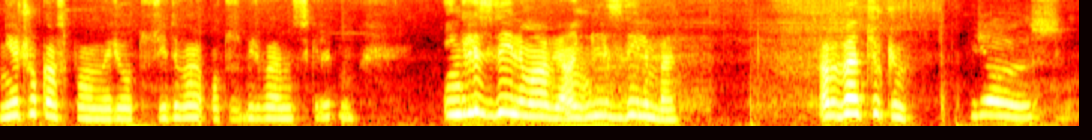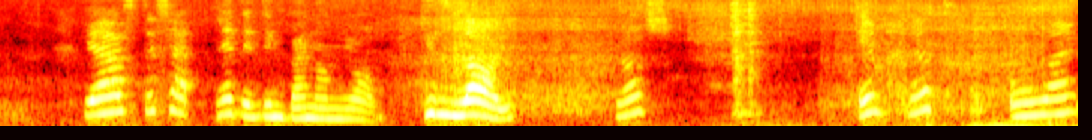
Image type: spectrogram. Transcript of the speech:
Niye çok az puan veriyor? 37 ver, 31 vermesi gerekmiyor. İngiliz değilim abi. İngiliz değilim ben. Abi ben Türk'üm. Biliyoruz. Yes dese ne dedim ben anlıyorum. Yıllar. Yes. Em hep online.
